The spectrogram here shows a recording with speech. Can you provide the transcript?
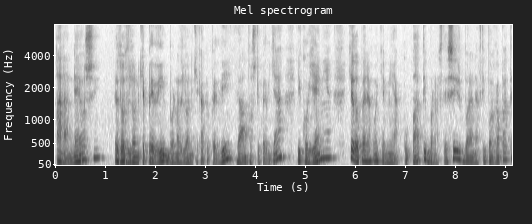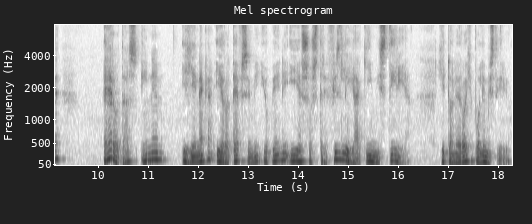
ανανέωση, Εδώ δηλώνει και παιδί, μπορεί να δηλώνει και κάποιο παιδί, γάμος και παιδιά, οικογένεια. Και εδώ πέρα έχουμε και μία κουπάτη, μπορεί να είστε εσείς, μπορεί να είναι αυτή που αγαπάτε. Έρωτας είναι η γυναίκα η ερωτεύσιμη, η οποία είναι η εσωστρεφής λιγάκι, η μυστήρια. Γιατί το νερό έχει πολύ μυστήριο.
